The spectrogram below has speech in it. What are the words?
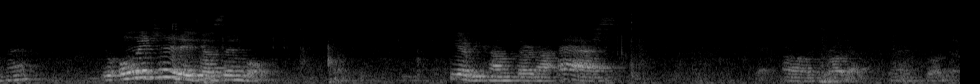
Okay? You only change is your symbol. Here becomes delta S uh, product. Right, product.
